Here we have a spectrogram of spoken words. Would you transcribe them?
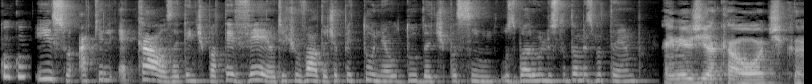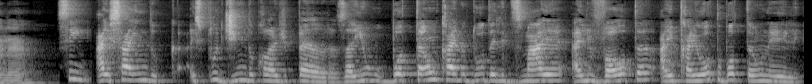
cucu. Isso, aquele é caos. Aí tem tipo a TV, o Walter, a Petúnia, o Duda, tipo assim, os barulhos tudo ao mesmo tempo. A energia caótica, né? Sim, aí saindo, explodindo o colar de pedras. Aí o botão cai no Duda, ele desmaia, aí ele volta, aí cai outro botão nele.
